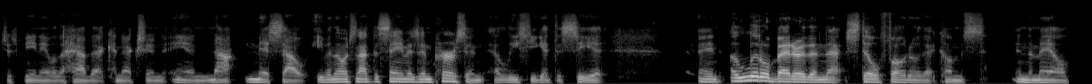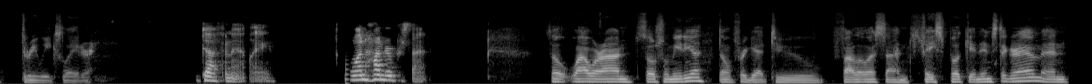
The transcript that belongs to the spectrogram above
just being able to have that connection and not miss out, even though it's not the same as in person. At least you get to see it, and a little better than that still photo that comes in the mail three weeks later. Definitely, one hundred percent. So while we're on social media, don't forget to follow us on Facebook and Instagram and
